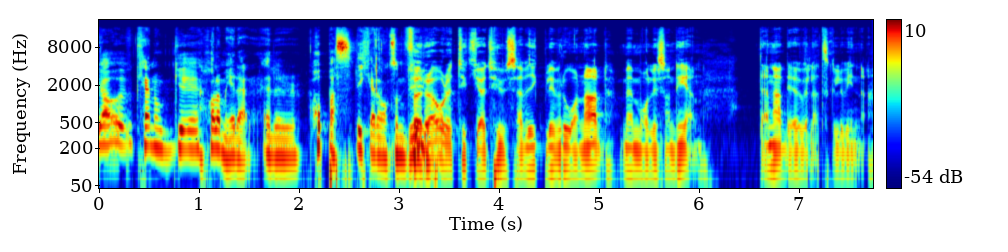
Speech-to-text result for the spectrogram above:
jag kan nog eh, hålla med där. Eller hoppas likadant som du. Förra året tycker jag att Husavik blev rånad med Molly Sandén. Den hade jag velat skulle vinna.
